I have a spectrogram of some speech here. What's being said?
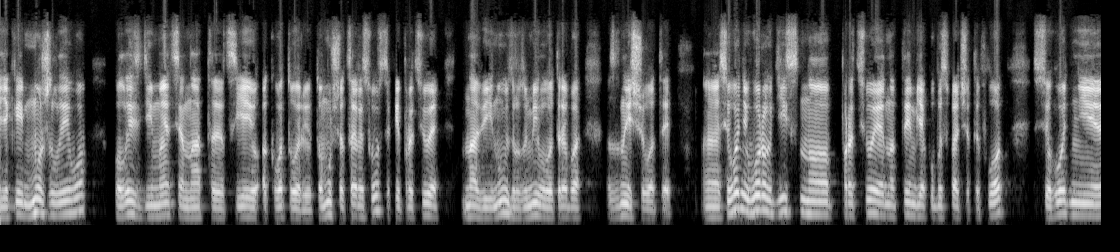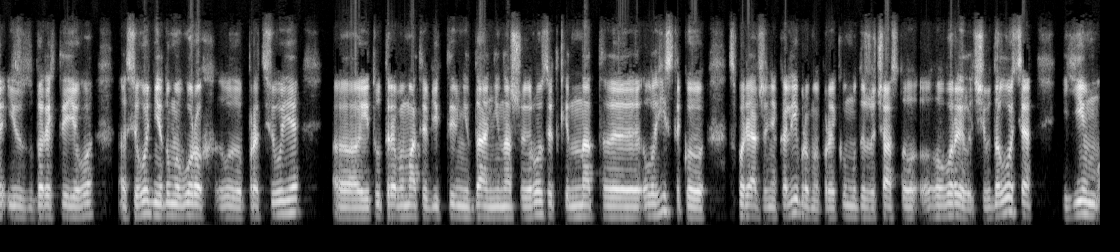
який можливо колись дійметься над цією акваторією, тому що це ресурс, який працює на війну, і зрозуміло, його треба знищувати. Е, Сьогодні ворог дійсно працює над тим, як убезпечити флот сьогодні і зберегти його. Е, Сьогодні я думаю, ворог е, працює. І тут треба мати об'єктивні дані нашої розвідки над логістикою спорядження калібрами, про яку ми дуже часто говорили. Чи вдалося їм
